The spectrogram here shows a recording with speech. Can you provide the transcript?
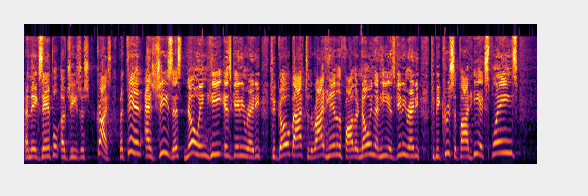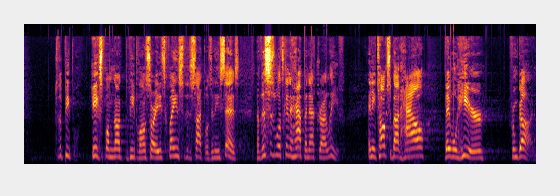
and the example of Jesus Christ. But then, as Jesus, knowing he is getting ready to go back to the right hand of the Father, knowing that he is getting ready to be crucified, he explains to the people he explains, um, not the people, I'm sorry, he explains to the disciples and he says, Now this is what's going to happen after I leave. And he talks about how they will hear from God.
